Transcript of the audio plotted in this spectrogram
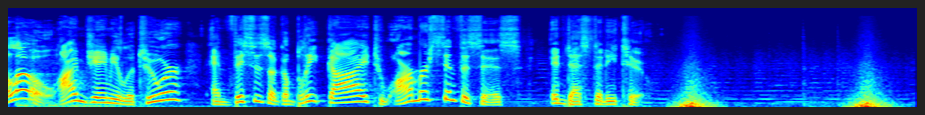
Hello, I'm Jamie Latour, and this is a complete guide to armor synthesis in Destiny 2.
